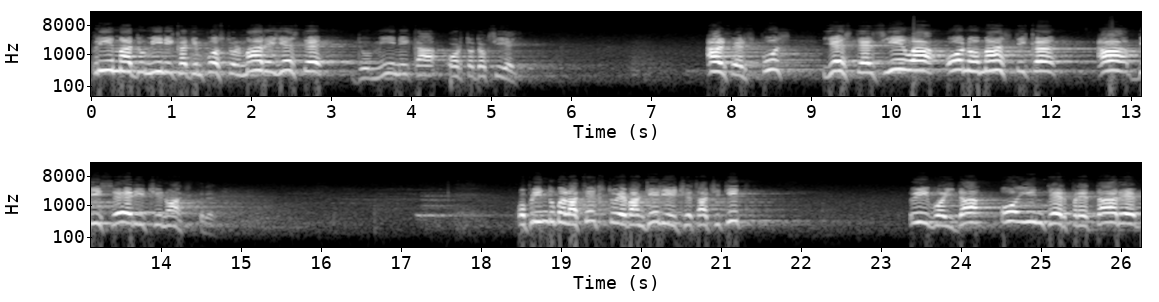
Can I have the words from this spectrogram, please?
Prima duminică din postul mare este Duminica Ortodoxiei. Altfel spus, este ziua onomastică a bisericii noastre. Oprindu-mă la textul Evangheliei ce s-a citit, îi voi da o interpretare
